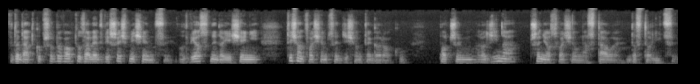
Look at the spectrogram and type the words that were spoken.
W dodatku przebywał tu zaledwie sześć miesięcy, od wiosny do jesieni 1810 roku, po czym rodzina przeniosła się na stałe do stolicy.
